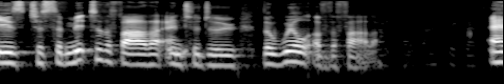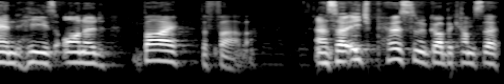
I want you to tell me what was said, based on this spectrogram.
is to submit to the Father and to do the will of the Father. And he is honoured by the Father. And so each person of God becomes the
